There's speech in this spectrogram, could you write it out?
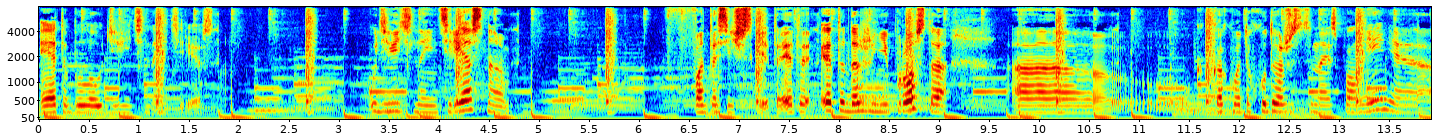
И это было удивительно интересно. Удивительно интересно. Фантастически. Это, это, это даже не просто э, какое-то художественное исполнение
